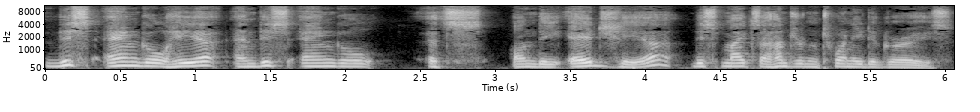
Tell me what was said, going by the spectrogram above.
This angle here and this angle, it's on the edge here, this makes 120 degrees.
